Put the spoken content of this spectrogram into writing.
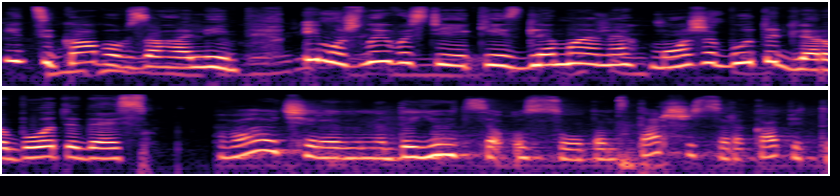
І цікаво взагалі. І можливості якісь для мене може бути для роботи десь. Ваучери надаються особам старше 45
